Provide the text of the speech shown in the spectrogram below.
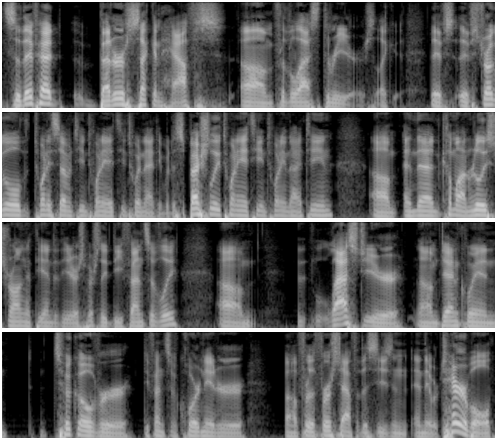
so they've had better second halves um, for the last three years. Like they've they've struggled 2017, 2018, 2019, but especially 2018, 2019, um, and then come on really strong at the end of the year, especially defensively. Um, last year, um, Dan Quinn took over defensive coordinator uh, for the first half of the season, and they were terrible.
